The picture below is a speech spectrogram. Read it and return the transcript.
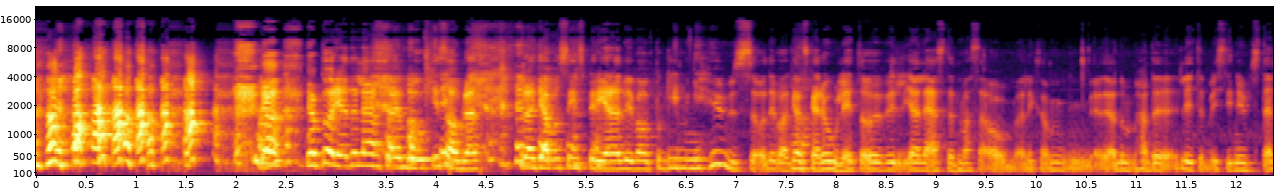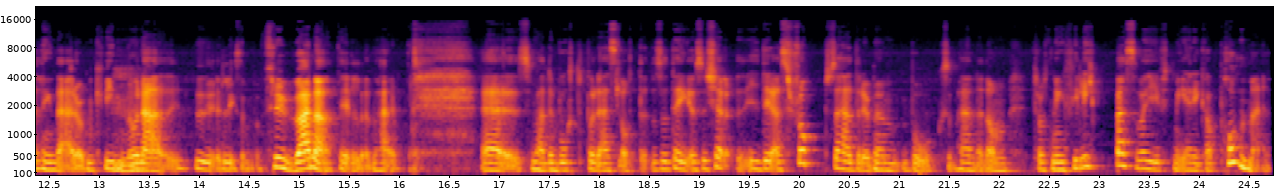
jag, jag började läsa en bok i somras för att jag var så inspirerad. Vi var på Glimmingehus och det var ganska roligt. Och jag läste en massa om, liksom, ja, de hade lite i sin utställning där om kvinnorna, liksom, fruarna till den här eh, som hade bott på det här slottet. Och så tänkte så I deras shop så hade de en bok som handlade om drottning Filippa som var gift med Erik av Pommern.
